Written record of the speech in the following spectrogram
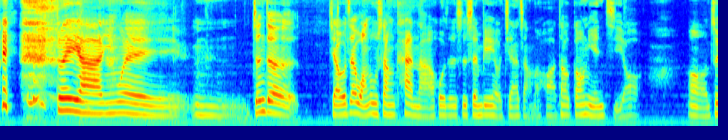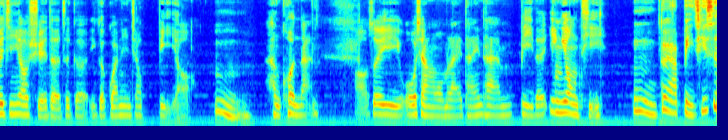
对呀、啊，因为嗯，真的，假如在网络上看啊，或者是身边有家长的话，到高年级哦，嗯，最近要学的这个一个观念叫比哦，嗯，很困难，好，所以我想我们来谈一谈比的应用题。嗯，对啊，比其实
